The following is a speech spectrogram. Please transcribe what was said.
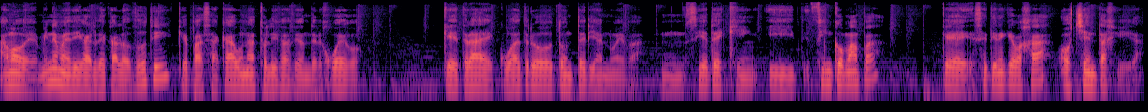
Vamos a ver, a mí no me digas de Call of Duty que para sacar una actualización del juego que trae cuatro tonterías nuevas, mm, siete skins y cinco mapas que se tiene que bajar 80 gigas.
